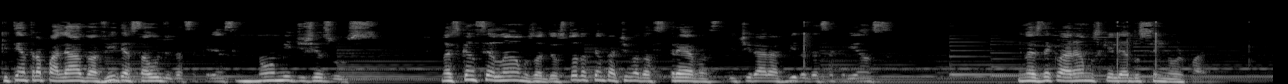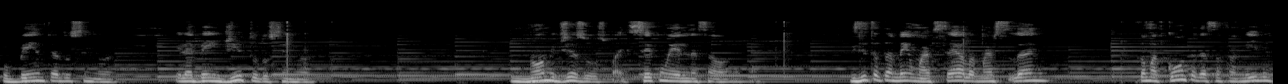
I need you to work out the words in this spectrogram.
que tem atrapalhado a vida e a saúde dessa criança, em nome de Jesus. Nós cancelamos, ó Deus, toda tentativa das trevas de tirar a vida dessa criança. E nós declaramos que ele é do Senhor, Pai. O Bento é do Senhor. Ele é bendito do Senhor. Em nome de Jesus, Pai. Ser com ele nessa hora, Pai. Visita também o Marcelo, Marcelane. Toma conta dessa família.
